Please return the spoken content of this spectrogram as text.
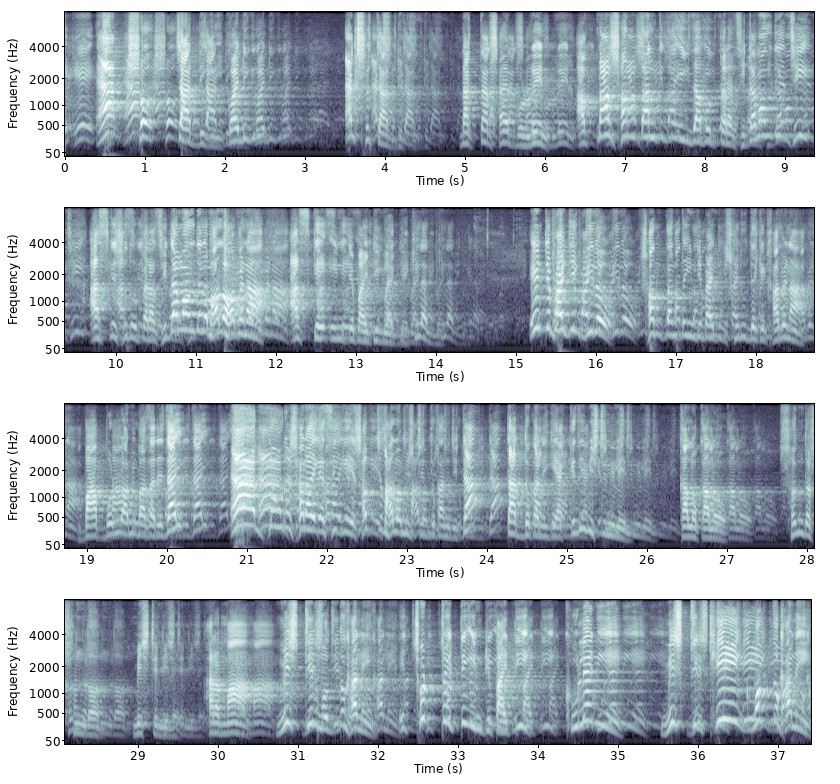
একশো চার ডিগ্রি। কয় ডিগ্রি? একশো চার ডিগ্রি। ডাক্তার সাহেব বললেন, আপনার সন্তান কিন্তু এই যাবত প্যারাসিটামল দিয়েছি। আজকে শুধু প্যারাসিটামল দিলে ভালো হবে না, আজকে অ্যান্টিবায়োটিক লাগবে। কি লাগবে? অ্যান্টিবায়োটিক দিল। সন্তান তো অ্যান্টিবায়োটিক শুরু দেখে খাবে না। বাপ বলল, আমি বাজারে যাই। এক দৌড়ে সরাই গেছি গিয়ে সবচেয়ে ভালো মিষ্টির দোকান যেটা, তার দোকানে গিয়ে এক কেজি মিষ্টি নিলেন। কালো কালো সুন্দর সুন্দর মিষ্টি নিলেন আর মা মিষ্টির মধ্যখানে এই ছোট্ট একটি অ্যান্টিবায়োটিক খুলে নিয়ে মিষ্টির ঠিক মধ্যখানে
